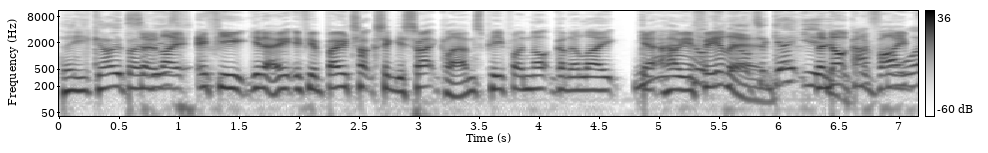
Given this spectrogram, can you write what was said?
There you go, baby. So like if you you know if you're botoxing your sweat glands, people are not gonna like get how you're Not gonna be feeling. to get you. They're not gonna That's the vibe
